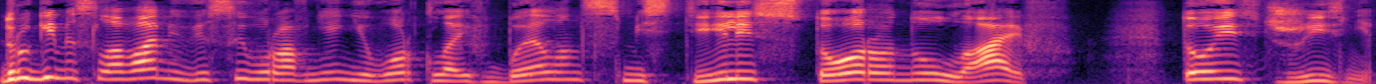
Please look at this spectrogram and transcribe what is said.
Другими словами, весы в уравнении work-life balance сместились в сторону life, то есть жизни.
